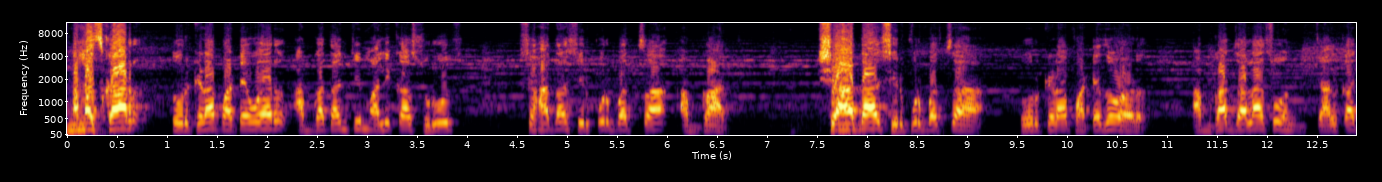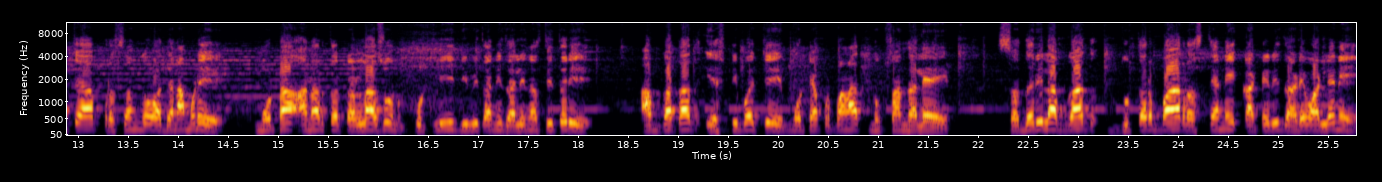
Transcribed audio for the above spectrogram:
नमस्कार. तोरखेडा पाट्यावर अपघातांची मालिका सुरूच. शहादा शिरपूर बसचा अपघात. शहादा शिरपूर बसचा तोरखेडा फाट्याजवळ अपघात झाला असून चालकाच्या प्रसंगवादनामुळे मोठा अनर्थ टळला असून कुठलीही जीवितहानी झाली नसली तरी अपघातात एस टी बसचे मोठ्या प्रमाणात नुकसान झाले आहे. सदरील अपघात दुतर्बा रस्त्याने काटेरी झाडे वाढल्याने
